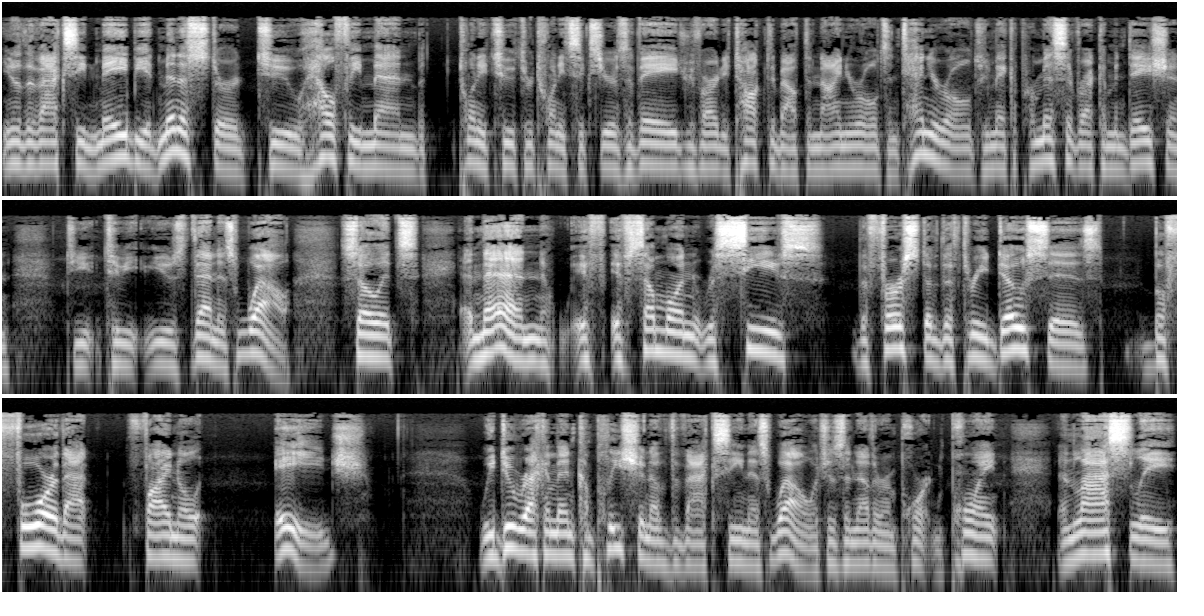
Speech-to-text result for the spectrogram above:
you know the vaccine may be administered to healthy men but 22 through 26 years of age. We've already talked about the 9-year-olds and 10-year-olds. We make a permissive recommendation to to use then as well. So it's and then if if someone receives the first of the 3 doses before that final age, we do recommend completion of the vaccine as well, which is another important point. And lastly,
